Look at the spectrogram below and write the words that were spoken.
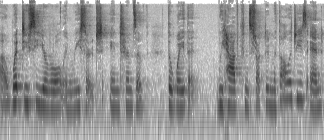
Uh, what do you see your role in research in terms of the way that we have constructed mythologies and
